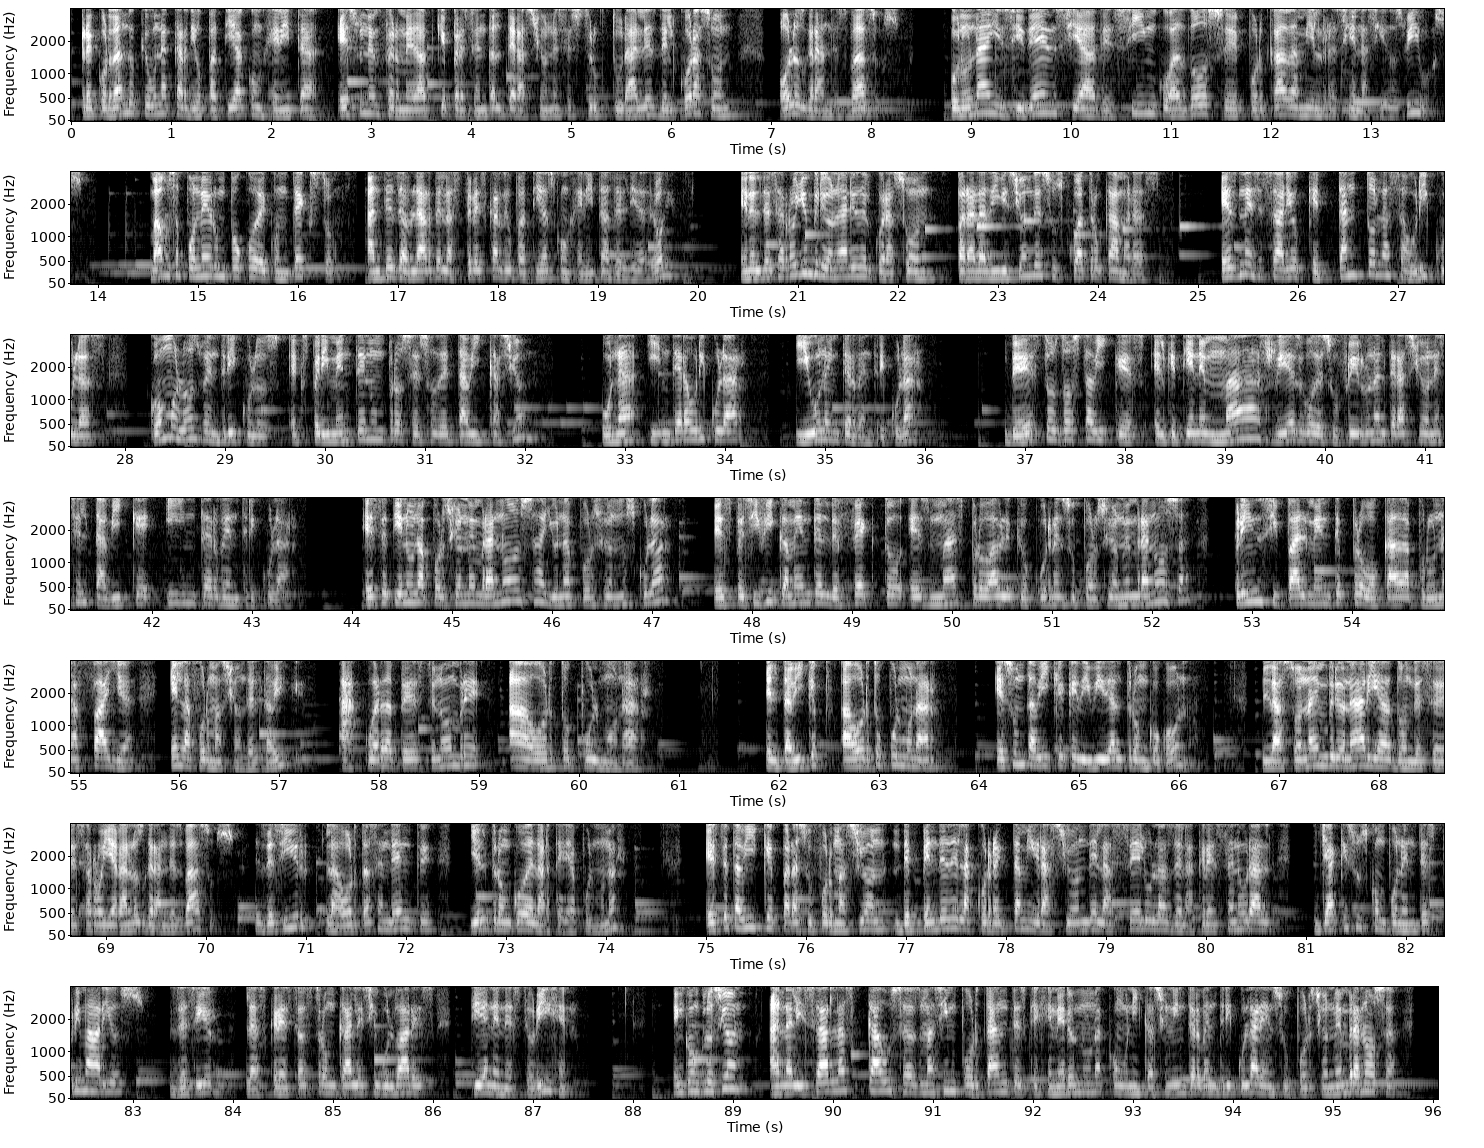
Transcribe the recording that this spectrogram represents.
Recordando que una cardiopatía congénita es una enfermedad que presenta alteraciones estructurales del corazón o los grandes vasos, con una incidencia de 5 a 12 por cada mil recién nacidos vivos. Vamos a poner un poco de contexto antes de hablar de las tres cardiopatías congénitas del día de hoy. En el desarrollo embrionario del corazón, para la división de sus cuatro cámaras, es necesario que tanto las aurículas como los ventrículos experimenten un proceso de tabicación, una interauricular y una interventricular. De estos dos tabiques, el que tiene más riesgo de sufrir una alteración es el tabique interventricular. Este tiene una porción membranosa y una porción muscular. Específicamente el defecto es más probable que ocurra en su porción membranosa, principalmente provocada por una falla en la formación del tabique. Acuérdate de este nombre, aorto pulmonar. El tabique aorto pulmonar es un tabique que divide al tronco cono, la zona embrionaria donde se desarrollarán los grandes vasos, es decir, la aorta ascendente y el tronco de la arteria pulmonar. Este tabique para su formación depende de la correcta migración de las células de la cresta neural ya que sus componentes primarios, es decir, las crestas troncales y vulvares, tienen este origen. En conclusión, analizar las causas más importantes que generan una comunicación interventricular en su porción membranosa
